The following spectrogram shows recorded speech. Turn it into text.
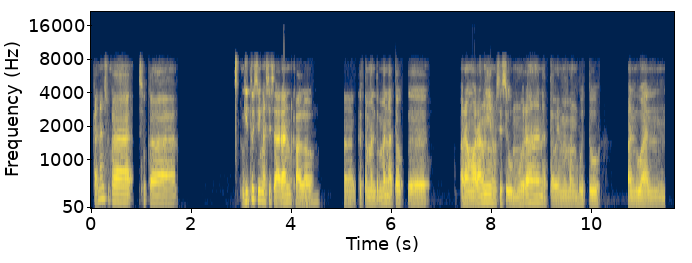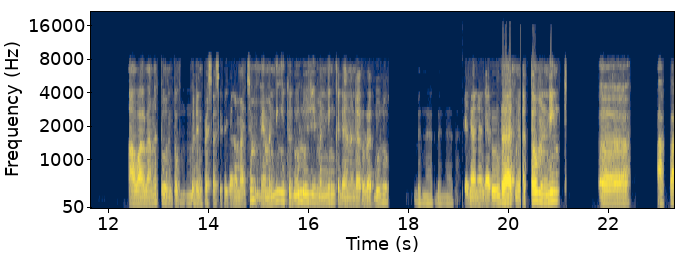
kadang suka suka gitu sih ngasih saran kalau Mhm. eh, ke teman-teman atau ke orang-orang yang masih seumuran atau yang memang butuh panduan awal banget tuh untuk Mhm. berinvestasi segala macam ya mending itu dulu sih mending ke dana darurat dulu Bener, bener. ke dana darurat atau mending eh apa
